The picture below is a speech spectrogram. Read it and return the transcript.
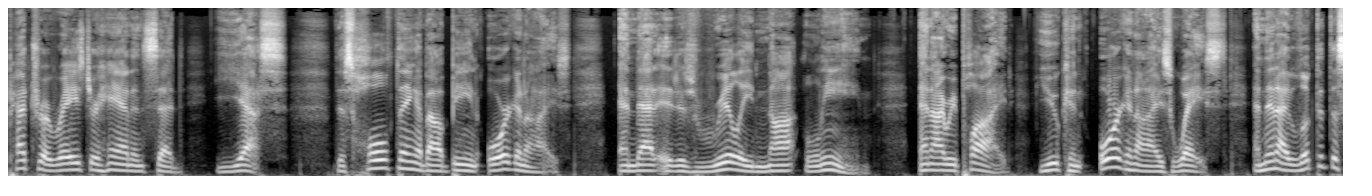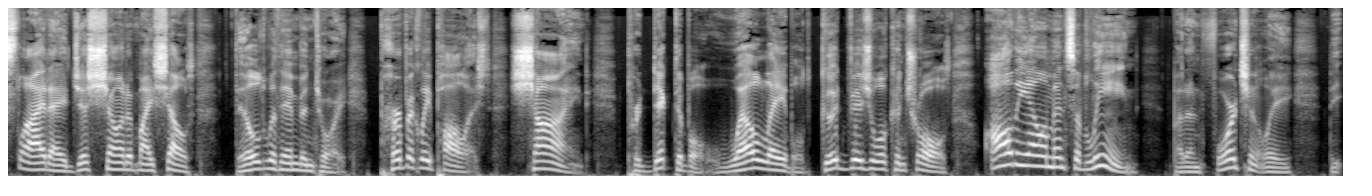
Petra raised her hand and said, Yes, this whole thing about being organized and that it is really not lean. And I replied, You can organize waste. And then I looked at the slide I had just shown of my shelves filled with inventory, perfectly polished, shined, predictable, well labeled, good visual controls, all the elements of lean. But unfortunately, the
